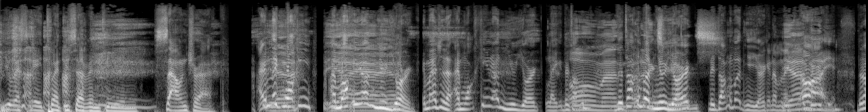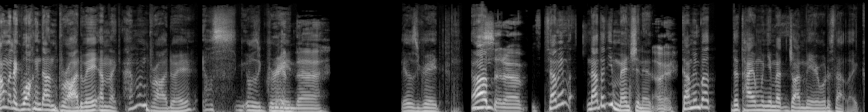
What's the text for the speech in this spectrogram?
USA 2017 soundtrack. I'm like Yeah. walking. I'm Yeah, walking yeah, around New. York. Imagine that. I'm walking around New York. Like they're talking. Oh man, they're talking about New York. They're talking about New York, and I'm like, Yeah, oh. I- they're talking about like walking down Broadway. I'm like, I'm on Broadway. It was, it was great. Ganda. It was great. Um, Set up. tell me now that you mention it. Okay. Tell me about the time when you met John Mayer. What was that like?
